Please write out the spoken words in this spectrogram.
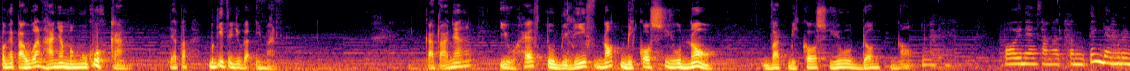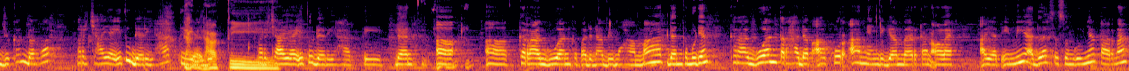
Pengetahuan hanya mengukuhkan. Ya toh? Begitu juga iman. Katanya you have to believe not because you know but because you don't know. Oke. poin yang sangat penting dan menunjukkan bahwa percaya itu dari hati Dari ya. Hati. Percaya itu dari hati dan uh, uh, keraguan kepada Nabi Muhammad dan kemudian keraguan terhadap Al-Qur'an yang digambarkan oleh ayat ini adalah sesungguhnya karena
